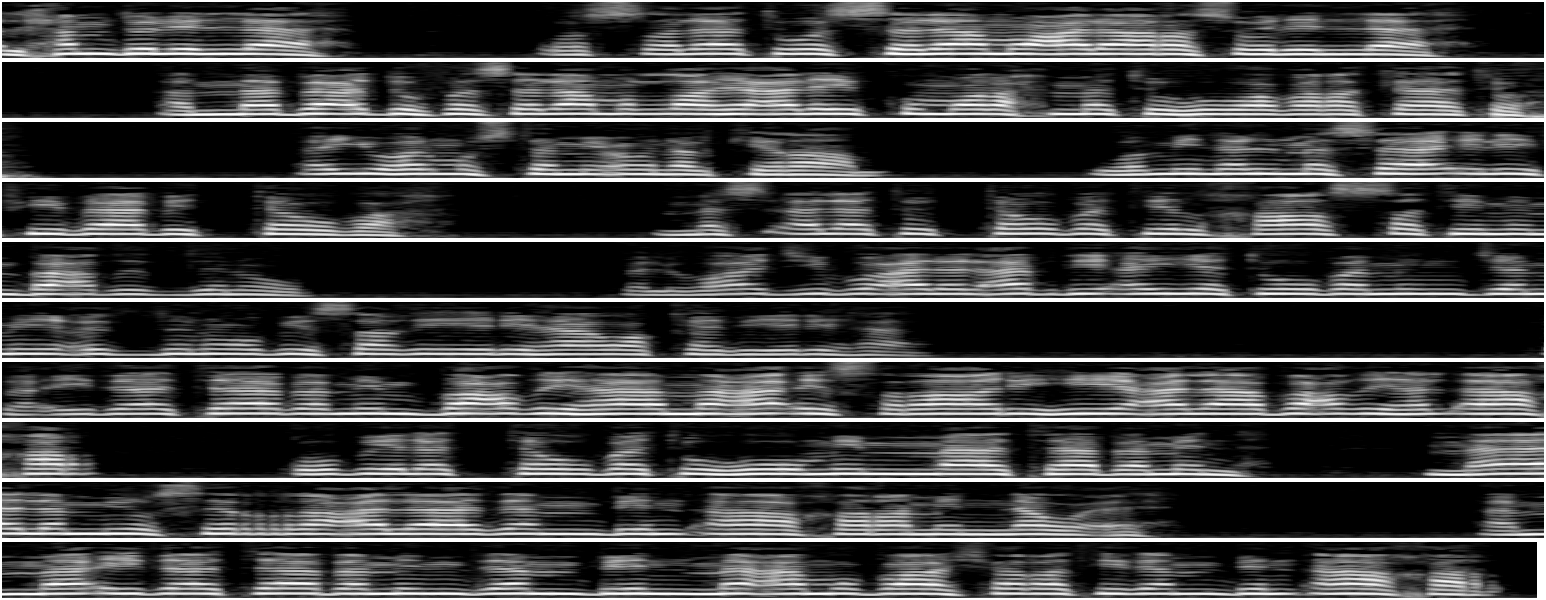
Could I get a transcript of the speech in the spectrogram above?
الحمد لله والصلاة والسلام على رسول الله. أما بعد فسلام الله عليكم ورحمته وبركاته. أيها المستمعون الكرام ومن المسائل في باب التوبة مسألة التوبة الخاصة من بعض الذنوب. فالواجب على العبد أن يتوب من جميع الذنوب صغيرها وكبيرها. فإذا تاب من بعضها مع إصراره على بعضها الآخر قبلت توبته مما تاب منه ما لم يصر على ذنب آخر من نوعه. أما إذا تاب من ذنب مع مباشرة ذنب آخر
